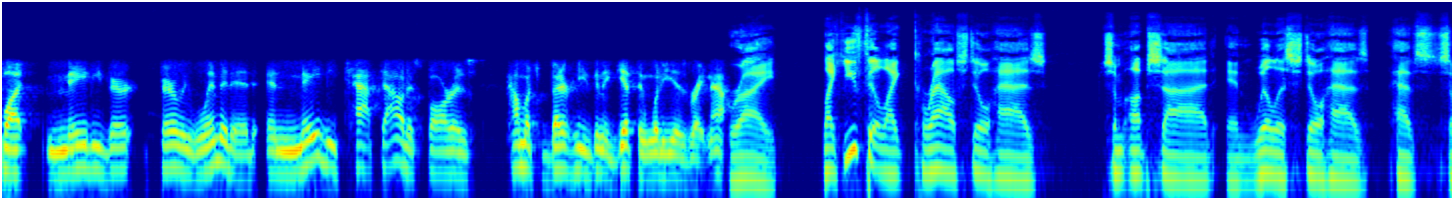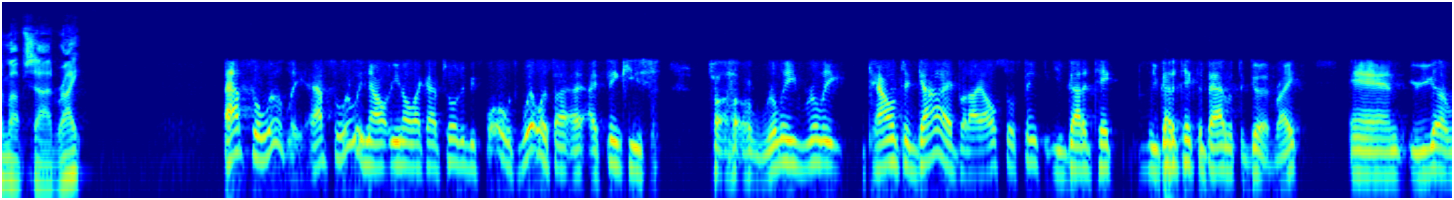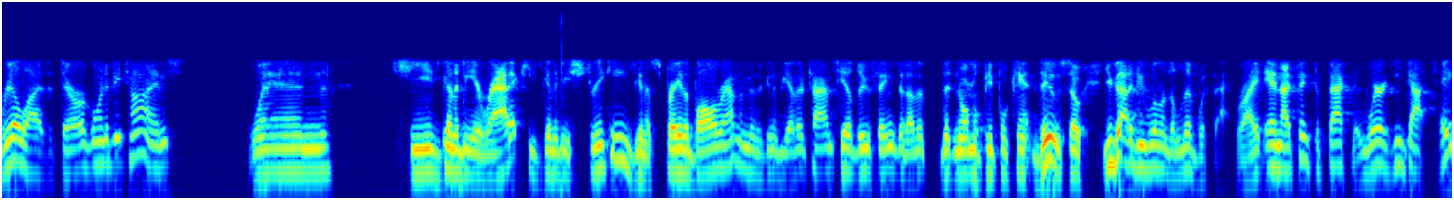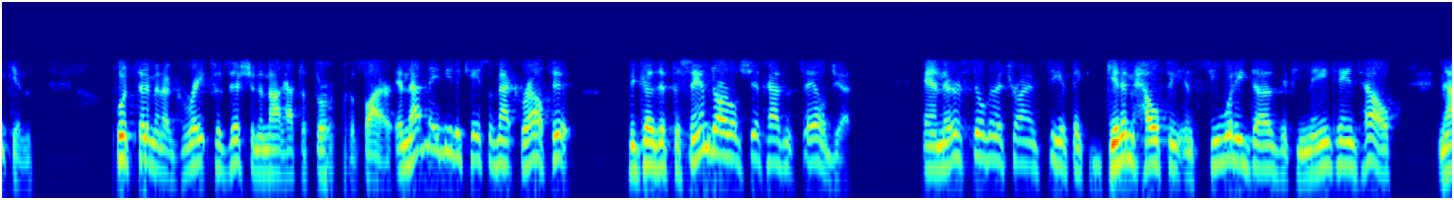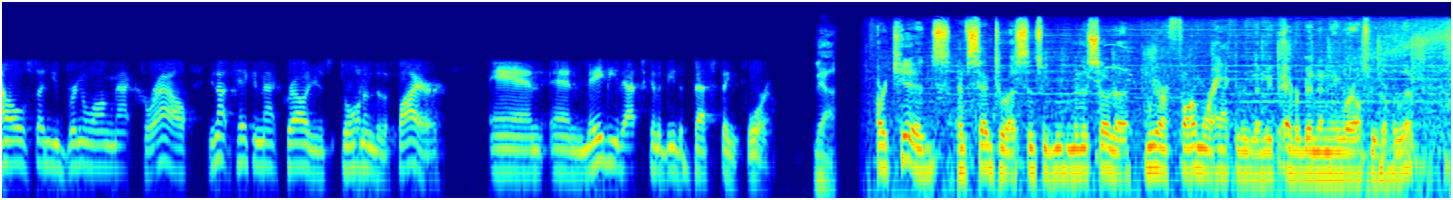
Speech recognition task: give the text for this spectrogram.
but maybe very fairly limited and maybe tapped out as far as how much better he's going to get than what he is right now. Right. Like you feel like Corral still has some upside and Willis still has has some upside, right? Absolutely, absolutely. Now, you know, like I've told you before with Willis, I, I- think he's a really, really talented guy, but I also think that you've got to take you've got to take the bad with the good, right? And you got to realize that there are going to be times when he's going to be erratic, he's going to be streaky, he's going to spray the ball around, and there's going to be other times he'll do things that other that normal people can't do. So you got to be willing to live with that, right? And I think the fact that where he got taken puts him in a great position to not have to throw the fire. And that may be the case with Matt Corral too, because if the Sam Darnold ship hasn't sailed yet, and they're still going to try and see if they can get him healthy and see what he does if he maintains health. Now all of a sudden you bring along Matt Corral. You're not taking Matt Corral, you're just throwing him to the fire, and and maybe that's going to be the best thing for him. Yeah. Our kids have said to us since we moved to Minnesota, we are far more active than we've ever been anywhere else we've ever lived.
